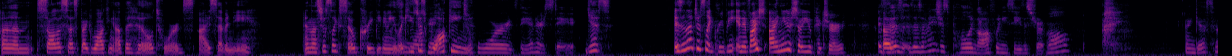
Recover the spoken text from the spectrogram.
um, saw the suspect walking up a hill towards I 70. And that's just like so creepy to me. Like he he's just walking. Towards the interstate. Yes. Isn't that just like creepy? And if I sh- I need to show you a picture. Is, Of- does, does that mean he's just pulling off when he sees a strip mall? I guess so.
